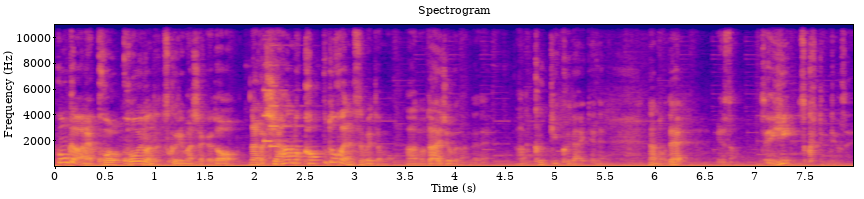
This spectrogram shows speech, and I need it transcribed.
今回はねこうこういうので作りましたけどなんか市販のカップとかに詰めてもあの大丈夫なんでね。あのクッキー砕いてね。なので皆さんぜひ作ってみてください。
